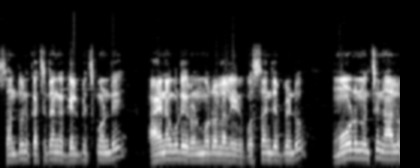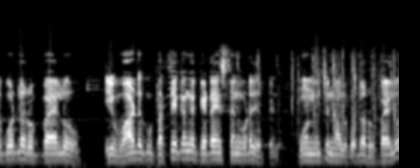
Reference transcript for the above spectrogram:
సంతుని ఖచ్చితంగా గెలిపించుకోండి. ఆయన కూడా ఈ రెండు మూడు రోజుల ఇక్కడికి వస్తా అని చెప్పిండు. మూడు నుంచి నాలుగు కోట్ల రూపాయలు ఈ వార్డుకు ప్రత్యేకంగా కేటాయిస్తానని కూడా చెప్పిండు. మూడు నుంచి నాలుగు కోట్ల రూపాయలు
